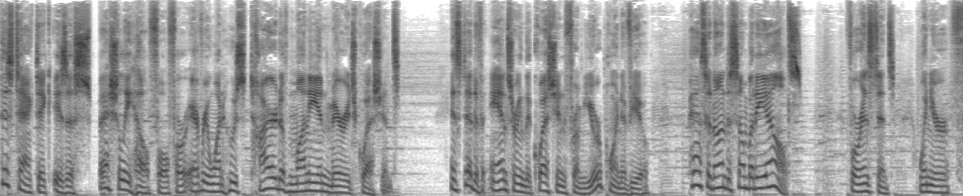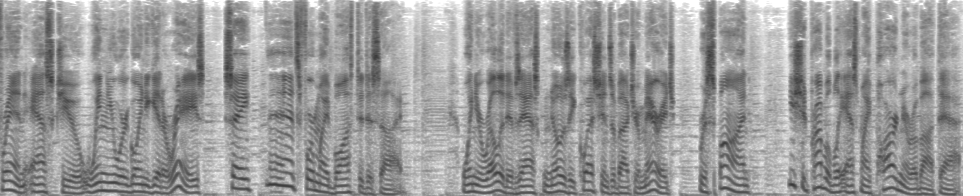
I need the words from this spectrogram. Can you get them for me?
This tactic is especially helpful for everyone who's tired of money and marriage questions. Instead of answering the question from your point of view, pass it on to somebody else. For instance, when your friend asks you when you are going to get a raise, say, eh, it's for my boss to decide. When your relatives ask nosy questions about your marriage, respond, you should probably ask my partner about that.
